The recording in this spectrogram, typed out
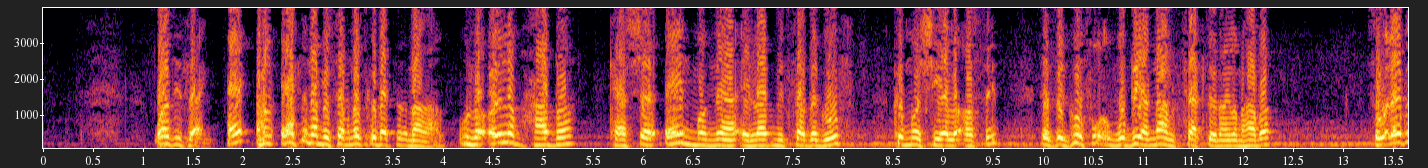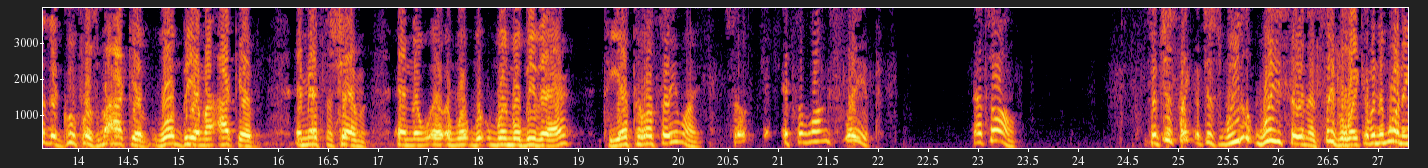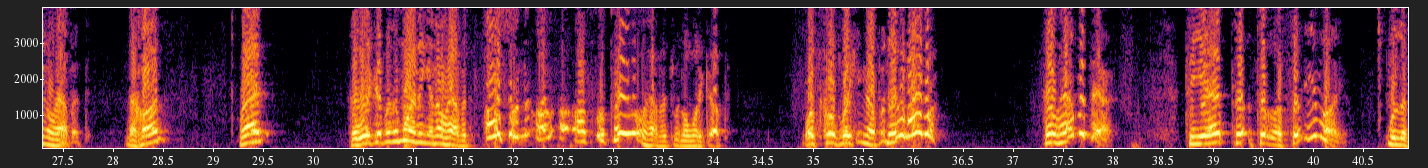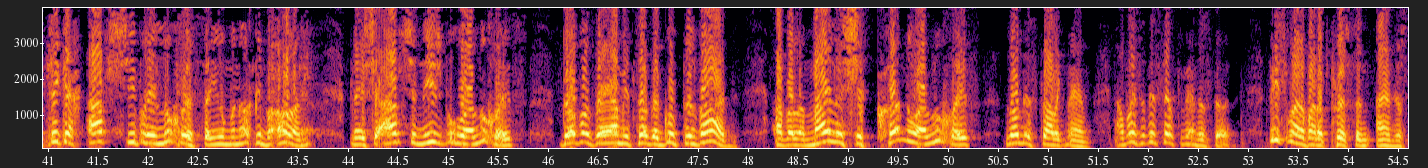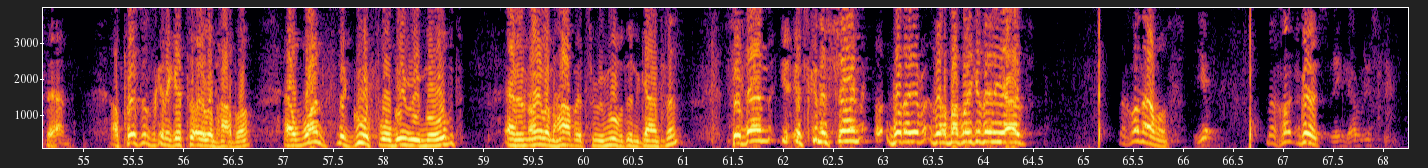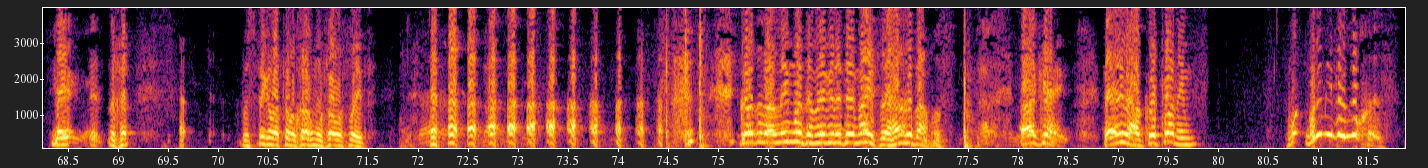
What is he saying? Eh, After number seven, let's go back to the Maral. ולעולם הבא, כאשר אין מונע אליו מצד הגוף, כמו שיהיה לעשית, that the goof will, be a non-factor in Olam Haba. So whatever the goof was ma'akev won't be a ma'akev in Metz Hashem, and the, when we'll be there, So it's a long sleep. That's all. So just like just we we say in the sleep, he'll wake up in the morning, he'll have it. Nachon, right? He'll wake up in the morning and he'll have it. Also, also Torah will have it when he'll wake up. What's called waking up in Olam Haba? He'll have it there. תהיה תורה סעימוי. ולפיכך אף שברי לוחס היו מונחים באורן, מפני שאף שנשברו הלוחס, דובר זה היה מצד הגוף בלבד, אבל המיילה שקונו הלוחס לא נסתלק מהם. Now listen, this has to be understood. Bishmar about a person, I understand. A person's going to get to Olam Haba, and once the goof will be removed, and in Olam Haba it's removed in Gansen, so then it's going to shine whatever the Madrega that he has. Nachon Amos. Yep. Nachon- I'm Good. listening, I'm listening. Yeah, Very well. yeah. We're speaking about Talmud Chacham who fell asleep. Go to the limud and maybe the day Maisa. How vamos? Okay. But anyway, I'll go upon him. What, what do you mean by luchas?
